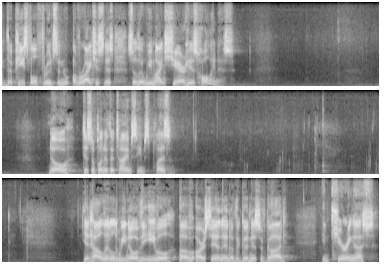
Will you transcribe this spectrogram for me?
the peaceful fruits of righteousness so that we might share His holiness. No discipline at the time seems pleasant. Yet, how little do we know of the evil of our sin and of the goodness of God in curing us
